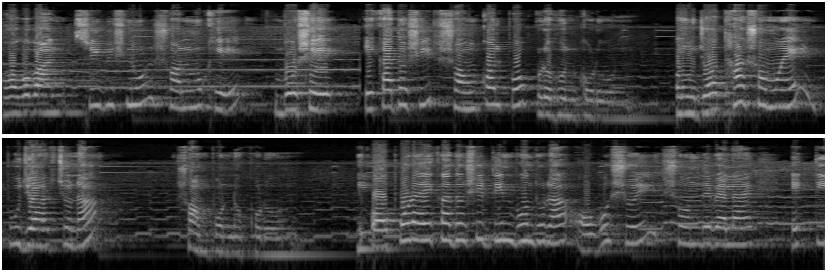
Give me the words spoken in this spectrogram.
ভগবান শ্রী বিষ্ণুর সম্মুখে বসে একাদশীর সংকল্প গ্রহণ করুন এবং যথা সময়ে পূজা অর্চনা সম্পন্ন করুন। অপরা একাদশীর দিন বন্ধুরা, অবশ্যই সন্ধেবেলায় একটি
